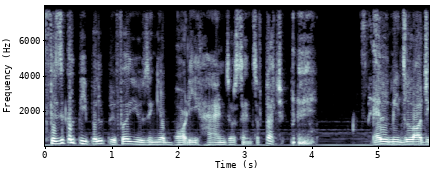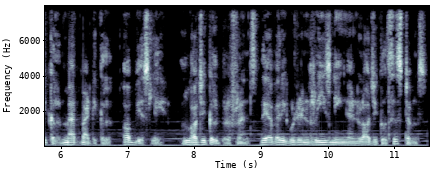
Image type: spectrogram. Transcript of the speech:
Physical people prefer using your body, hands, or sense of touch. L means logical, mathematical, obviously logical preference. They are very good in reasoning and logical systems.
